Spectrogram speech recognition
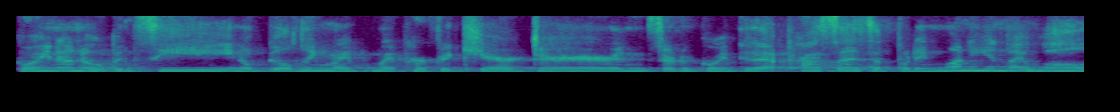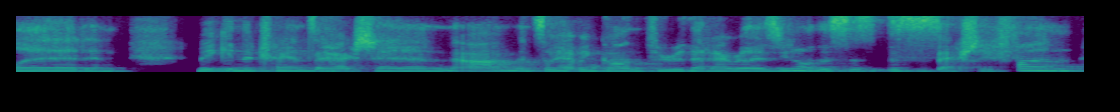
going on OpenSea, you know, building my my perfect character, and sort of going through that process of putting money in my wallet and making the transaction. Um, and so, having gone through that, I realized, you know, this is this is actually fun.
